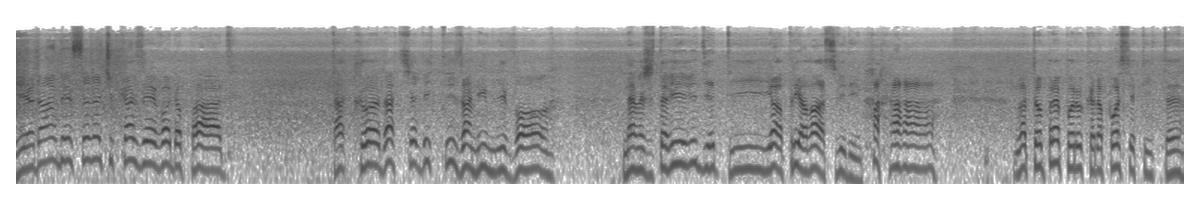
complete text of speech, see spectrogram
I odavde se već ukazuje vodopad. Tako da će biti zanimljivo. Ne možete vi vidjeti, ja prija vas vidim. Zato preporuka da posjetite.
